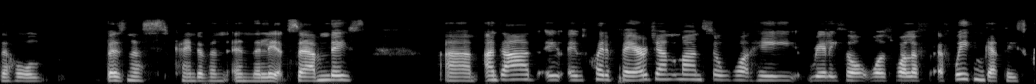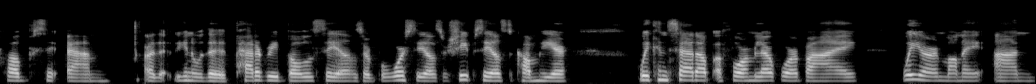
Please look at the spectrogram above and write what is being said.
the whole business kind of in, in the late seventies. Um, and dad, he, he, was quite a fair gentleman. So what he really thought was, well, if, if we can get these clubs, um, or the, you know, the pedigree bull sales or boar sales or sheep sales to come here, we can set up a formula whereby we earn money and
